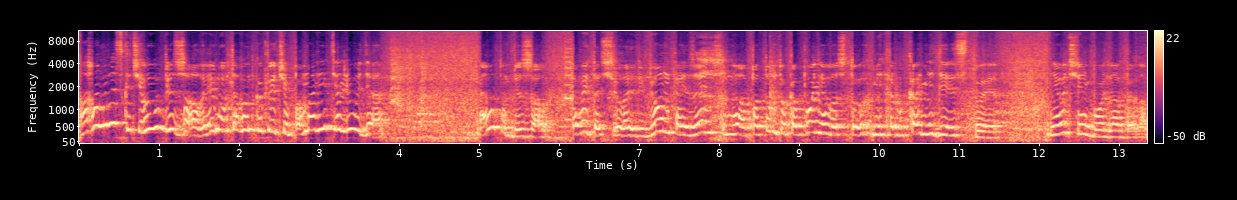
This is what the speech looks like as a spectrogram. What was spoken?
А он выскочил и убежал. Я ему вдогонку кричу, помогите людям. А вот он бежал. Я вытащила и ребенка, и женщину, а потом только поняла, что у меня рука не действует. Мне очень больно было.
